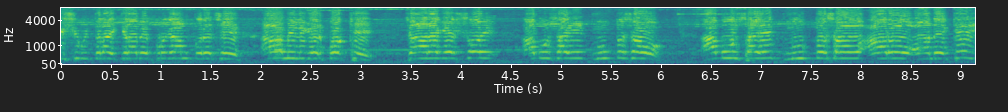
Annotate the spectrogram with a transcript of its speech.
বিশ্ববিদ্যালয় ক্লাবে প্রোগ্রাম করেছে আওয়ামী লীগের পক্ষে। যার আগে শহীদ আবু সাইদ মুক্ত সহ, আবু সাইদ মুক্ত সহ আরও অনেকেই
